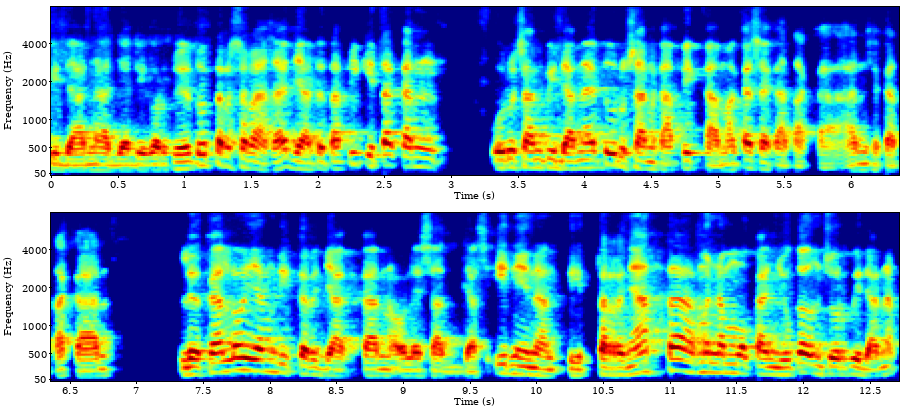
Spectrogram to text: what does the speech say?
pidana jadi korupsi itu terserah saja. Tetapi kita kan urusan pidana itu urusan KPK. Maka saya katakan, saya katakan Le, kalau yang dikerjakan oleh Satgas ini nanti ternyata menemukan juga unsur pidana,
